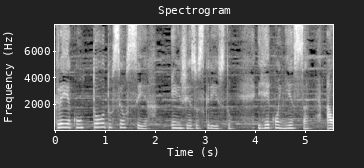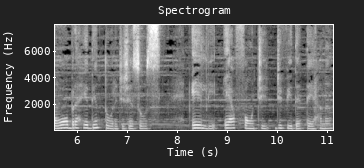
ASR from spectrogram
creia com todo o seu ser em Jesus Cristo e reconheça a obra redentora de Jesus. Ele é a fonte de vida eterna.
